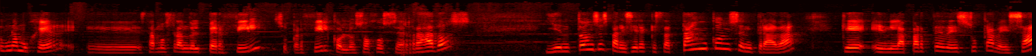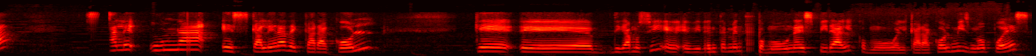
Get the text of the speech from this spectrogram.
una mujer, eh, está mostrando el perfil, su perfil con los ojos cerrados. Y entonces pareciera que está tan concentrada que en la parte de su cabeza sale una escalera de caracol que, eh, digamos, sí, e, evidentemente como una espiral, como el caracol mismo, pues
